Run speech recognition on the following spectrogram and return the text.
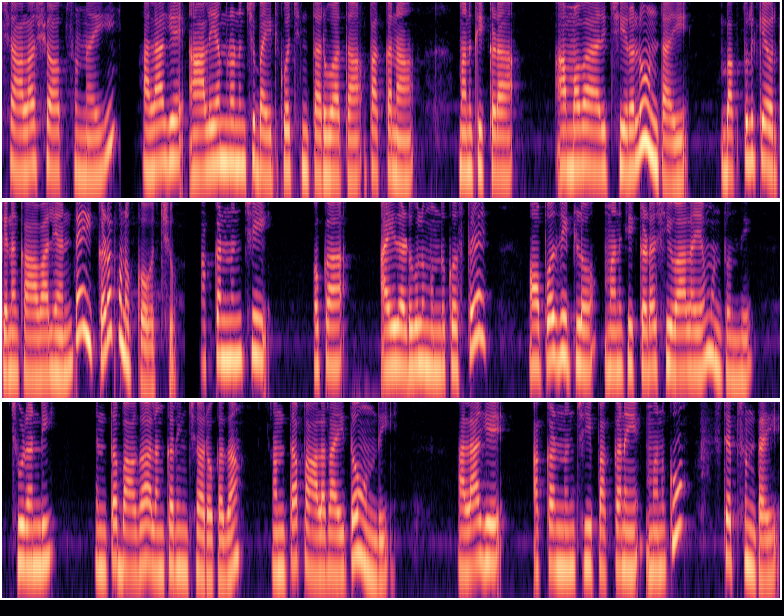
చాలా షాప్స్ ఉన్నాయి. అలాగే ఆలయంలో నుంచి బయటకు వచ్చిన తర్వాత పక్కన మనకి ఇక్కడ అమ్మవారి చీరలు ఉంటాయి. భక్తులకి ఎవరికైనా కావాలి అంటే ఇక్కడ కొనుక్కోవచ్చు. అక్కడ నుంచి ఒక ఐదు అడుగులు ముందుకొస్తే ఆపోజిట్లో మనకి ఇక్కడ శివాలయం ఉంటుంది. చూడండి ఎంత బాగా అలంకరించారో కదా. అంతా పాలరాయితో ఉంది. అలాగే అక్కడ నుంచి పక్కనే మనకు స్టెప్స్ ఉంటాయి.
